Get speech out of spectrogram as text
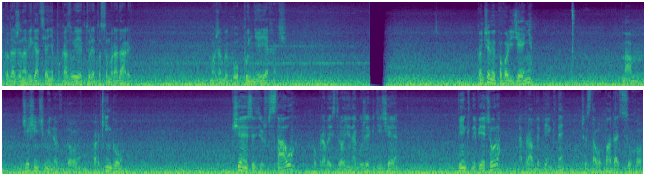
Szkoda, że nawigacja nie pokazuje, które to są radary. Można by było płynnie jechać. Kończymy powoli dzień. Mam 10 minut do parkingu. Księżyc już wstał. Po prawej stronie na górze widzicie piękny wieczór. Naprawdę piękny. Przestało padać, sucho.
